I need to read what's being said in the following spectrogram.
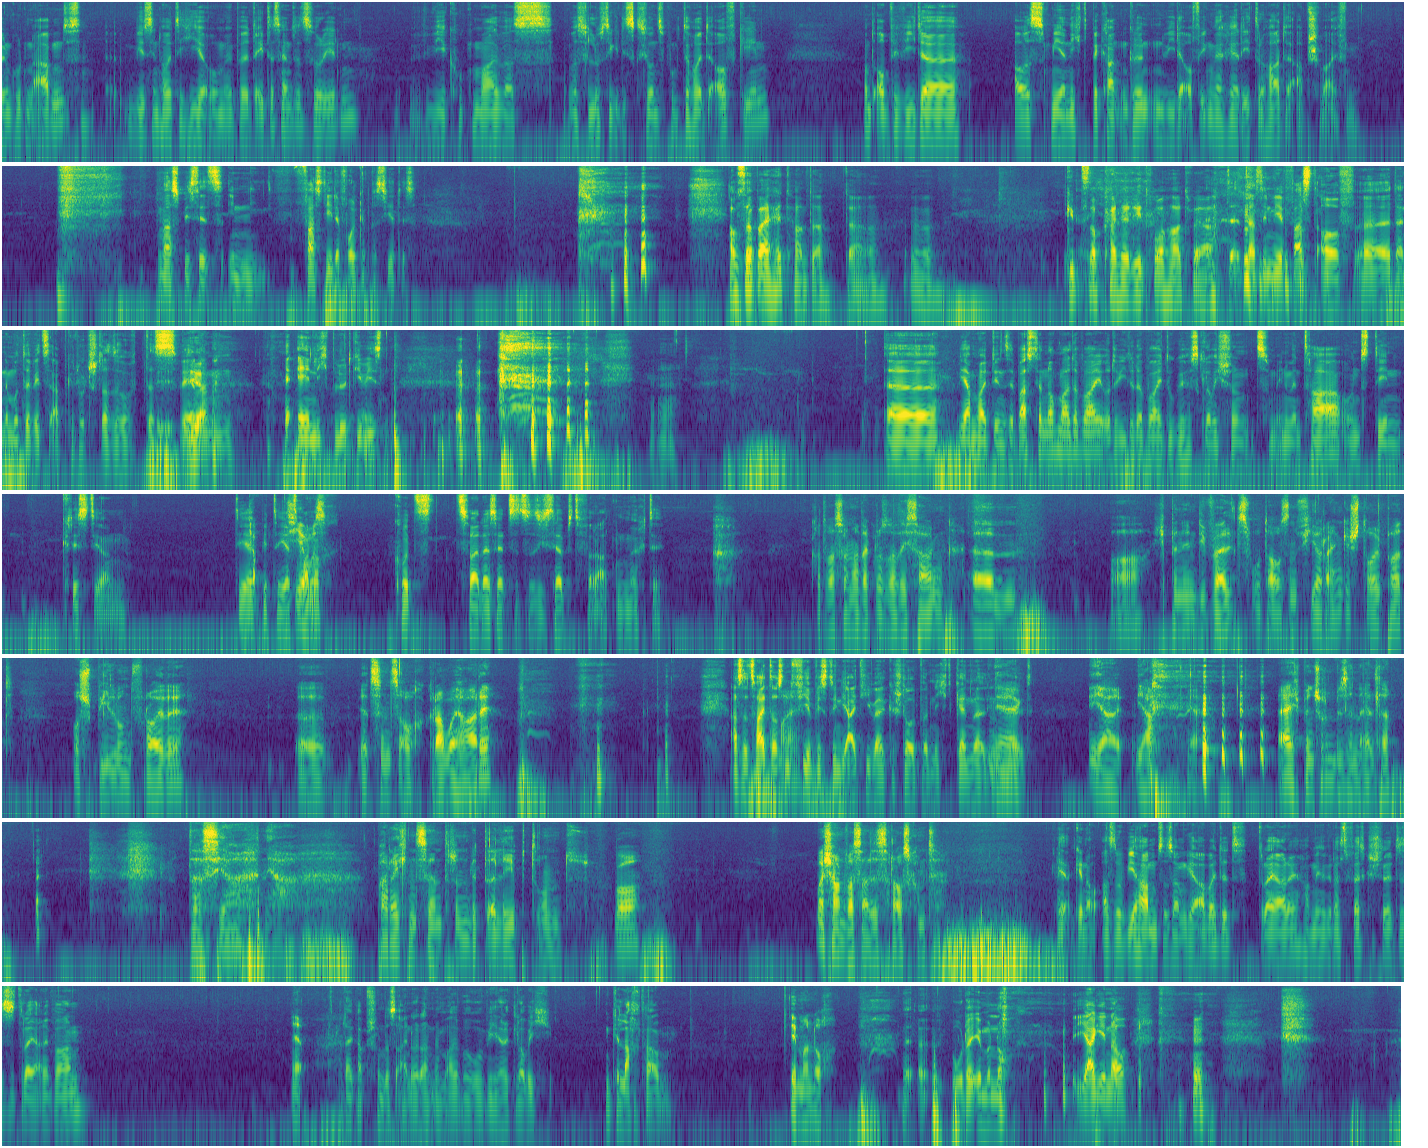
schönen guten Abend. Wir sind heute hier, um über Data Center zu reden. Wir gucken mal, was, was für lustige Diskussionspunkte heute aufgehen und ob wir wieder aus mir nicht bekannten Gründen wieder auf irgendwelche Retro-Hardware abschweifen. was bis jetzt in fast jeder Folge passiert ist. Außer bei Headhunter, da äh, gibt es noch keine Retro-Hardware. Da, da, sind wir fast auf äh, deine Mutterwitze abgerutscht, also das wäre ja. dann ähnlich blöd gewesen. ja. äh, wir haben heute den Sebastian nochmal dabei oder wieder dabei. Du gehörst, glaube ich, schon zum Inventar und den Christian, der ja, bitte jetzt mal noch kurz zwei, drei Sätze zu sich selbst verraten möchte. Gott, was soll man da großartig sagen? Ähm, oh, ich bin in die Welt 2004 reingestolpert, aus Spiel und Freude. Äh, jetzt sind es auch graue Haare. Also 2004 Weil, bist du in die IT-Welt gestolpert, nicht generell in die Welt. Ja, ja, ja. ja, ich bin schon ein bisschen älter. Das Jahr, ja, ein paar Rechenzentren miterlebt und ja, mal schauen, was alles rauskommt. Ja, genau. Also wir haben zusammen gearbeitet, drei Jahre, haben wir gerade festgestellt, dass es drei Jahre waren. Ja. Da gab es schon das ein oder andere Mal, wo wir, glaube ich, gelacht haben. Immer noch. Äh, äh, oder immer noch. ja, genau.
